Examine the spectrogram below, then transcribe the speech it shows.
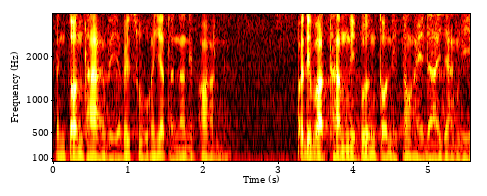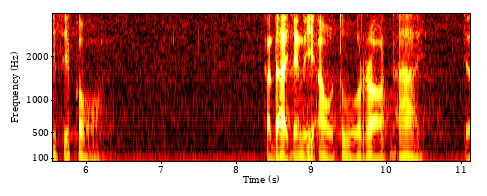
เป็นต้นทางที่จะไปสู่อายตนะนิพพาน ปฏิบัติธรรมนี่เบื้องต้นนี่ต้องให้ได้อย่างนี้เสียก่อน ถ้าได้อย่างนี้เอาตัวรอดได้จะ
